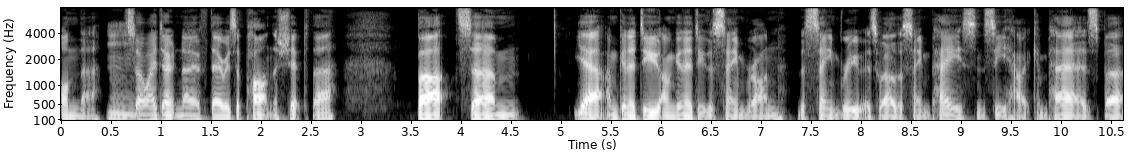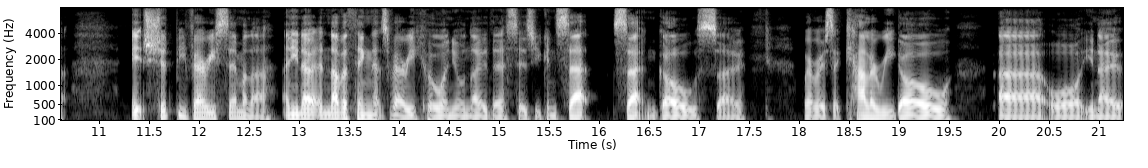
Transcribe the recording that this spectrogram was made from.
on there, Mm. so I don't know if there is a partnership there. But um, yeah, I'm gonna do I'm gonna do the same run, the same route as well, the same pace, and see how it compares. But it should be very similar. And you know, another thing that's very cool, and you'll know this, is you can set certain goals. So whether it's a calorie goal, uh, or you know,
